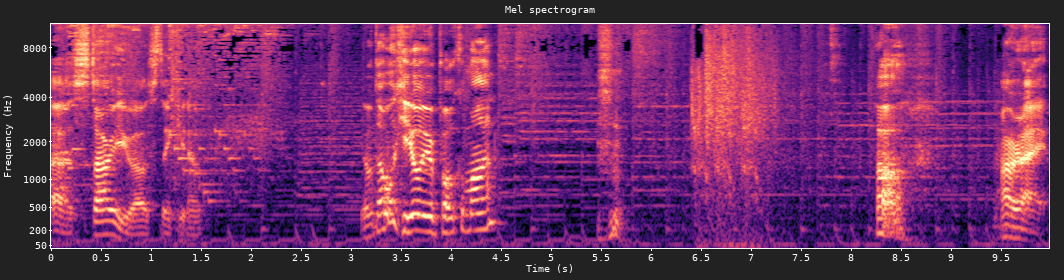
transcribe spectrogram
uh, Staryu I was thinking of. Yo, don't heal your Pokemon? Alright.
